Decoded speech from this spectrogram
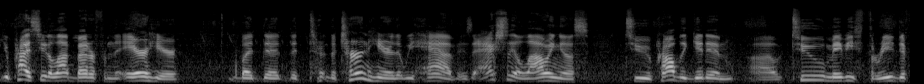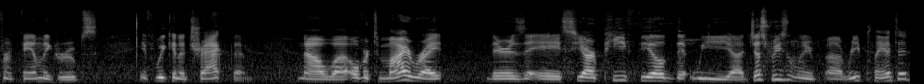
you'll probably see it a lot better from the air here, but the, the, the turn here that we have is actually allowing us to probably get in uh, two, maybe three different family groups if we can attract them. Now uh, over to my right, there's a CRP field that we uh, just recently uh, replanted.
